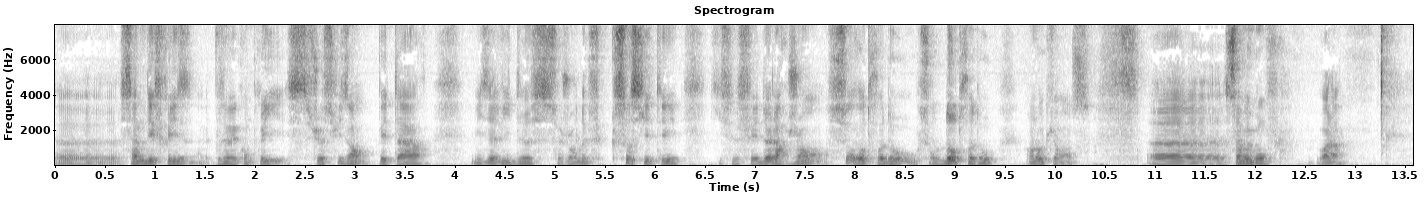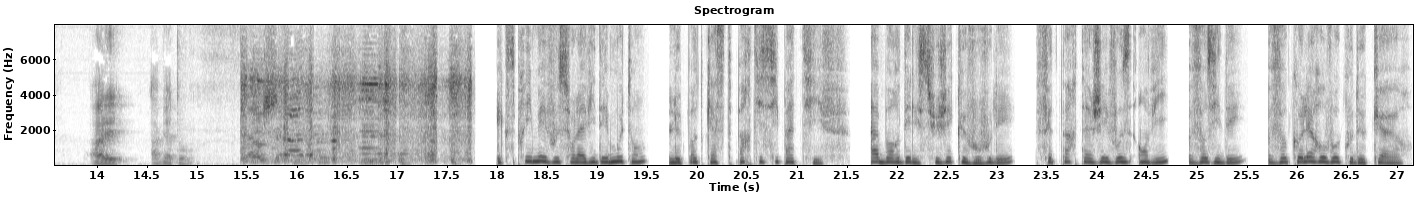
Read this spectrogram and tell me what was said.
Euh, ça me défrise, vous avez compris, je suis en pétard vis-à-vis de ce genre de société qui se fait de l'argent sur votre dos, ou sur d'autres dos, en l'occurrence. Euh, ça me gonfle, voilà. Allez, à bientôt. Exprimez-vous sur la vie des moutons le podcast participatif. Abordez les sujets que vous voulez, faites partager vos envies, vos idées, vos colères ou vos coups de cœur.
